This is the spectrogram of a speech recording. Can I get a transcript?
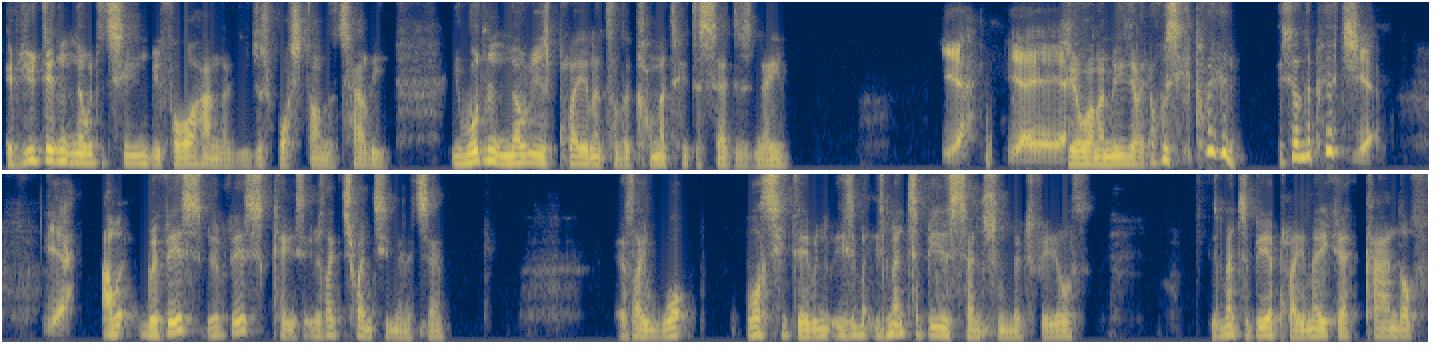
if you didn't know the team beforehand and you just watched on the telly, you wouldn't know he was playing until the commentator said his name. Yeah, yeah, yeah, yeah. Do you know what I mean? You're like, oh, is he playing? Is he on the pitch? Yeah, yeah. And with this, with this case, it was like 20 minutes in. It's like, what, what's he doing? He's, he's meant to be essential midfield. He's meant to be a playmaker, kind of.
